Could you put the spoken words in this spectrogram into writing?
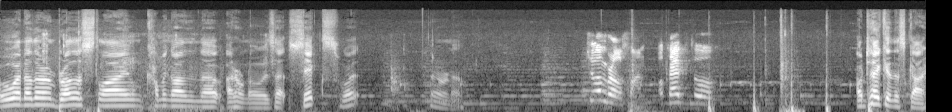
Oh, another umbrella slime coming on the. I don't know. Is that six? What? I don't know. Two umbrella slime. I'll take the. I'm taking this guy.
